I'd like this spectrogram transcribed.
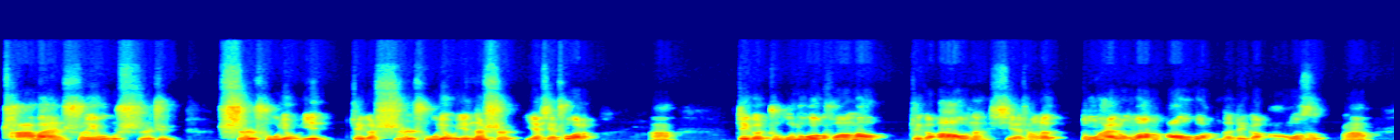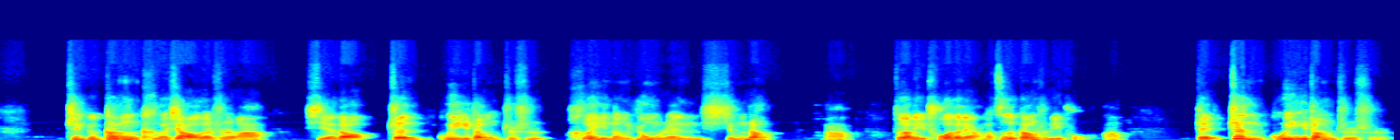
查办虽无实据，事出有因。这个事出有因的事也写错了，啊，这个诸多狂傲，这个傲呢写成了东海龙王敖广的这个敖字啊，这个更可笑的是啊，写到朕归政之时，何以能用人行政啊。这里错的两个字更是离谱啊！这朕归政之时，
